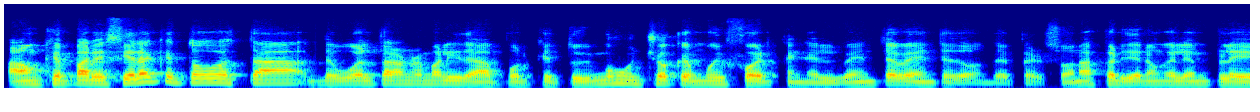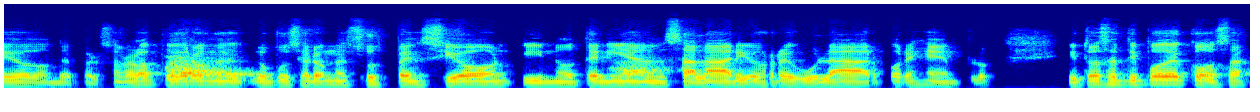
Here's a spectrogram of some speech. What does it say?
aunque pareciera que todo está de vuelta a la normalidad, porque tuvimos un choque muy fuerte en el 2020, donde personas perdieron el empleo, donde personas lo, pudieron, lo pusieron en suspensión y no tenían salario regular, por ejemplo, y todo ese tipo de cosas,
